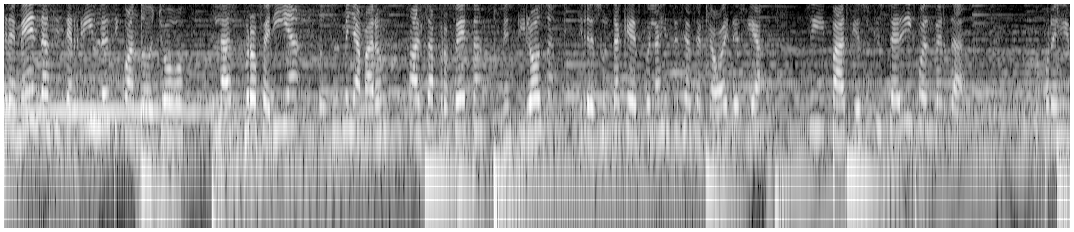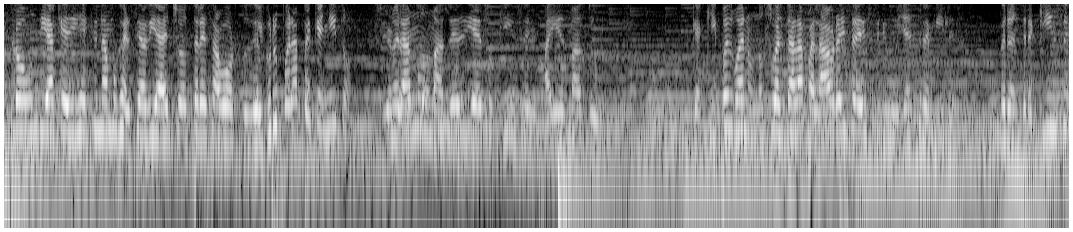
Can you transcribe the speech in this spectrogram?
tremendas y terribles y cuando yo las profería, entonces me llamaron falsa profeta, mentirosa y resulta que después la gente se acercaba y decía, sí, Pati, eso que usted dijo es verdad. O por ejemplo, un día que dije que una mujer se había hecho tres abortos y el grupo era pequeñito, Siete no éramos personas. más de 10 o 15, ahí es más duro. Porque aquí, pues bueno, uno suelta la palabra y se distribuye entre miles, pero entre 15.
